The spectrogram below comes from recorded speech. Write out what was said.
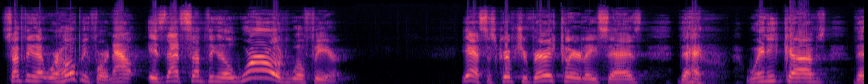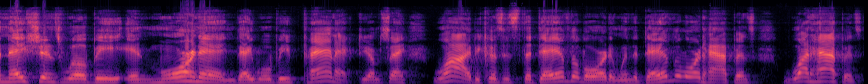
Something that we're hoping for. Now, is that something the world will fear? Yes, the scripture very clearly says that when he comes, the nations will be in mourning. They will be panicked. You know what I'm saying? Why? Because it's the day of the Lord. And when the day of the Lord happens, what happens?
